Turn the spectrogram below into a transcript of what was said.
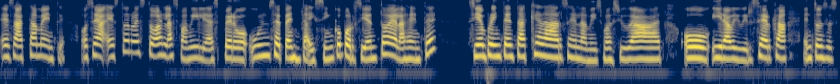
Exactamente. O sea, esto no es todas las familias, pero un 75% de la gente siempre intenta quedarse en la misma ciudad o ir a vivir cerca. Entonces,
